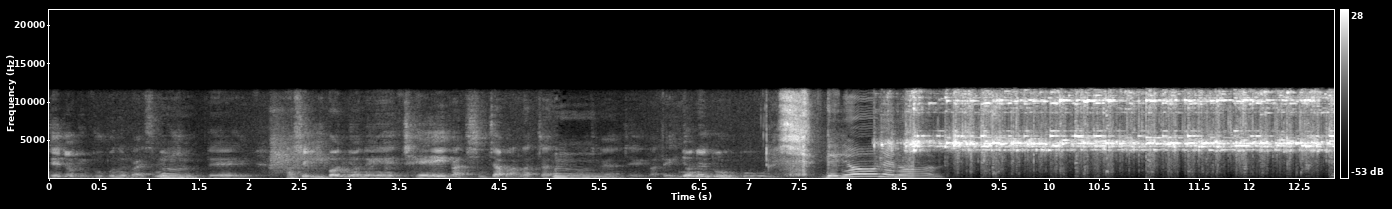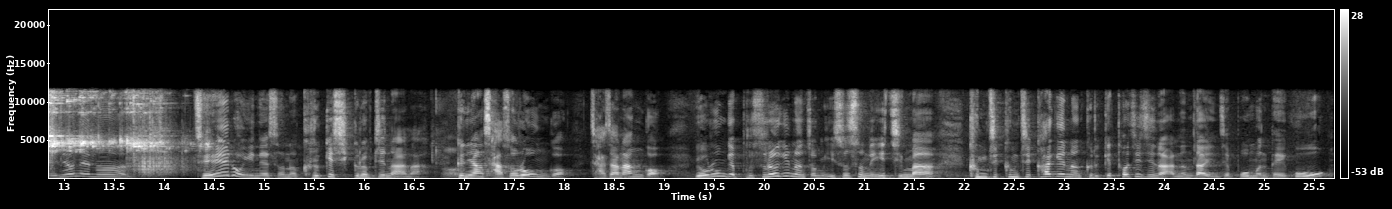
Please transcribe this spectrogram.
경제적인 부분을 말씀해 주셨는데 사실 이번 년에 재해가 진짜 많았잖아요. 자연재해가. 내년에도 뭐 내년에는 내년에는 재해로 인해서는 그렇게 시끄럽지는 않아. 그냥 사소로운 거, 자잘한 거, 요런 게 부스러기는 좀 있을 수는 있지만 큼직큼직하게는 그렇게 터지지는 않는다. 이제 보면 되고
